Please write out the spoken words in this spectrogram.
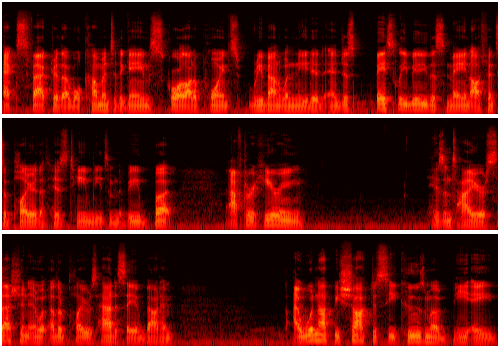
X factor that will come into the game, score a lot of points, rebound when needed, and just basically be this main offensive player that his team needs him to be. But after hearing his entire session and what other players had to say about him, I would not be shocked to see Kuzma be a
